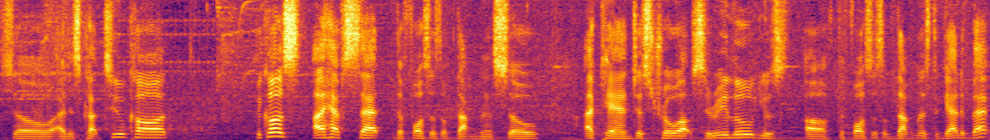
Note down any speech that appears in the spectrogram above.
So I just cut two card because I have set the forces of darkness. So I can just throw out Ceruli, use uh, the Forces of Darkness to get it back.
